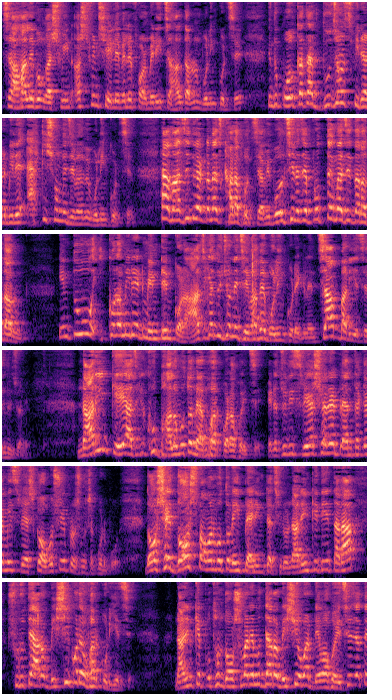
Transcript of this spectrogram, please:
চাহাল এবং অশ্বিন অশ্বিন সেই লেভেলের ফর্মেরই চাহাল, দারুণ বোলিং করছে। কিন্তু কলকাতার দুজন স্পিনার মিলে একই সঙ্গে যেভাবে বোলিং করছেন। হ্যাঁ মাঝে দু একটা ম্যাচ খারাপ হচ্ছে। আমি বলছি না যে প্রত্যেক ম্যাচে তারা দারুণ। কিন্তু ইকোনমি রেট মেনটেন করা, আজকে দুজনে যেভাবে বোলিং করে গেলেন, চাপ বাড়িয়েছেন দুজনে। নারিনকে আজকে খুব ভালো মতো ব্যবহার করা হয়েছে। এটা যদি শ্রেয়াস স্যারের প্ল্যান থাকে, আমি শ্রেয়াসকে অবশ্যই প্রশংসা করব। দশে দশ পাওয়ার মতন এই প্ল্যানিংটা ছিল। নারিনকে দিয়ে তারা শুরুতে আরও বেশি করে ওভার করিয়েছে। নারিনকে প্রথম দশ ওভারের মধ্যে আরও বেশি ওভার দেওয়া হয়েছে যাতে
